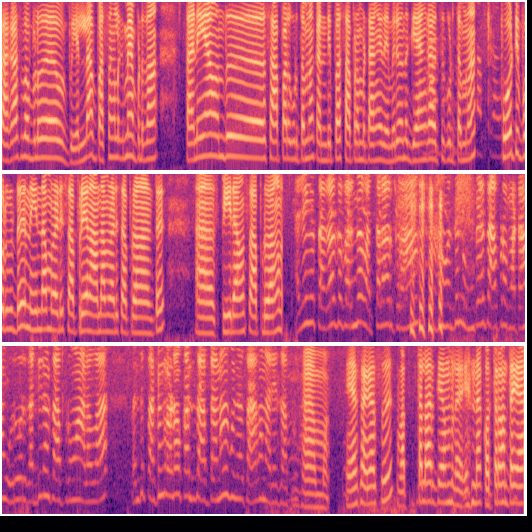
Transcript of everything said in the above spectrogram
சகாஸ் பபுளு எல்லா பசங்களுக்குமே அப்படி தான் தனியாக வந்து சாப்பாடு கொடுத்தோம்னா கண்டிப்பாக சாப்பிட மாட்டாங்க. இதேமாரி வந்து கேங்காக வச்சு கொடுத்தோம்னா போட்டி போட்டுக்கிட்டு நீ தான் முன்னாடி சாப்பிட்றியா நான் தான் முன்னாடி சாப்பிட்றான்ட்டு ஸ்பீடாகவும் சாப்பிடுவாங்க. அல்லைங்க சகாச பாருங்க வத்தலா இருக்கிறான். வந்து ரொம்பவே சாப்பிட மாட்டான். ஒரு ஒரு கட்டி தான் சாப்பிடுவான் அளவா. வந்து பசங்களோட உட்காந்து சாப்பிட்டானா கொஞ்சம் சாதம் நிறைய சாப்பிடுவான். ஆமாம் ஏன் சகாசு? வத்தலாக இருக்காமல. என்ன கொத்தரம் வத்தையா?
